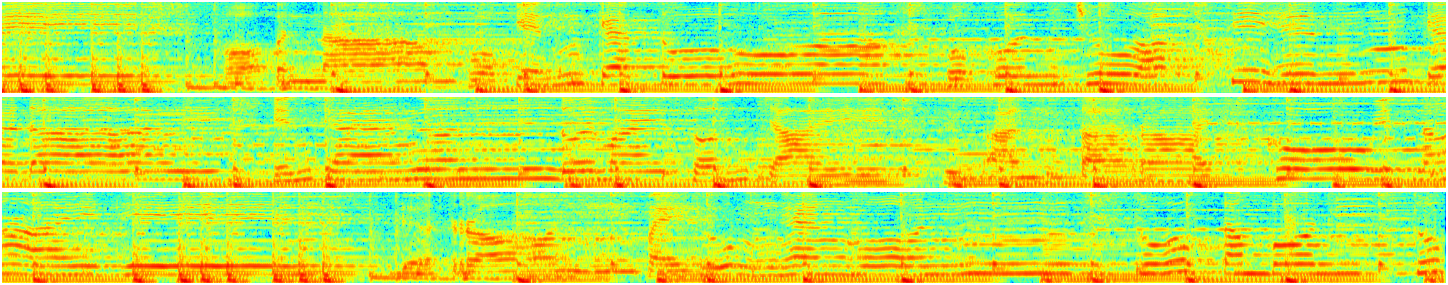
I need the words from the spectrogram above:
ย ประนามพวกเก่นแก่ตัว พวกคนชั่วที่เห็นแก่ได้ เห็นแก่เงินโดยไม่สนใจ ถึงอันตรายโควิด -19 เดือดร้อนไปทุกแห่งหน ทุกตำบลทุก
